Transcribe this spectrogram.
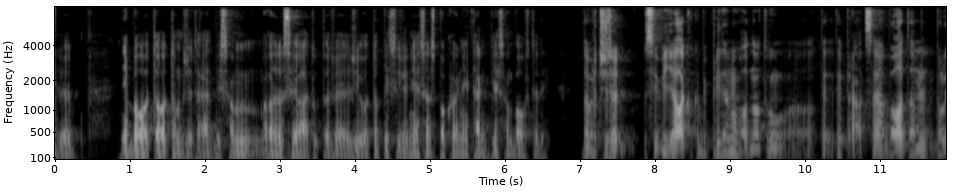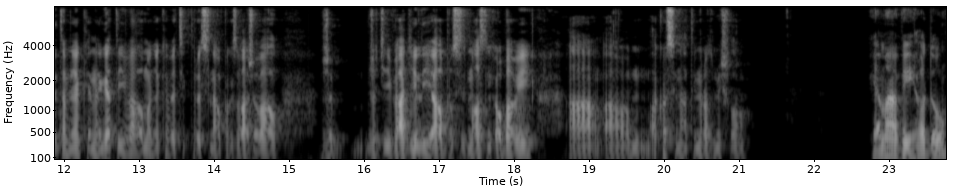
Že nebolo to o tom, že teraz by som rozosielal túto, že životopisy, že nie som spokojný tam, kde som bol vtedy. Dobre, čiže si videl ako keby pridanú hodnotu e, tej, tej práce a bola tam, boli tam nejaké negatíva alebo nejaké veci, ktoré si naopak zvažoval, že, že ti vadili alebo si mal z nich obavy a, a ako si nad tým rozmýšľal? Ja mám výhodu,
